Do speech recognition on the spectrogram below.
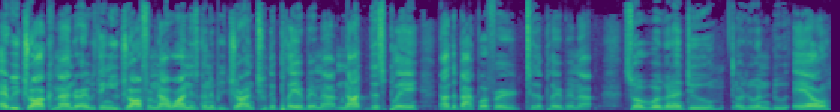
every draw command or everything you draw from now on is gonna be drawn to the player bitmap, not display, not the back buffer to the player bitmap. So what we're gonna do is we're gonna do al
